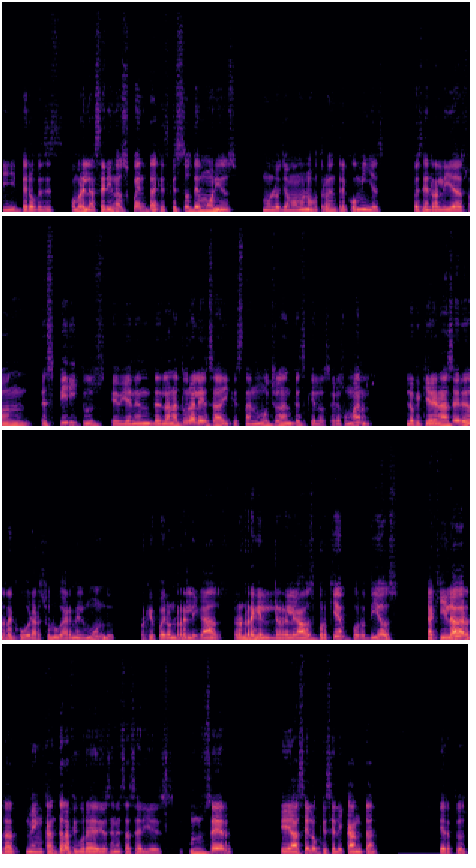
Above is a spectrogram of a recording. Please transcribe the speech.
Sí, pero pues, hombre, la serie nos cuenta que es que estos demonios, como los llamamos nosotros entre comillas, pues en realidad son espíritus que vienen de la naturaleza y que están mucho antes que los seres humanos. Lo que quieren hacer es recobrar su lugar en el mundo, porque fueron relegados. ¿Fueron relegados por quién? Por Dios. Aquí la verdad me encanta la figura de Dios en esta serie. Es, un ser que hace lo que se le canta, ¿cierto?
